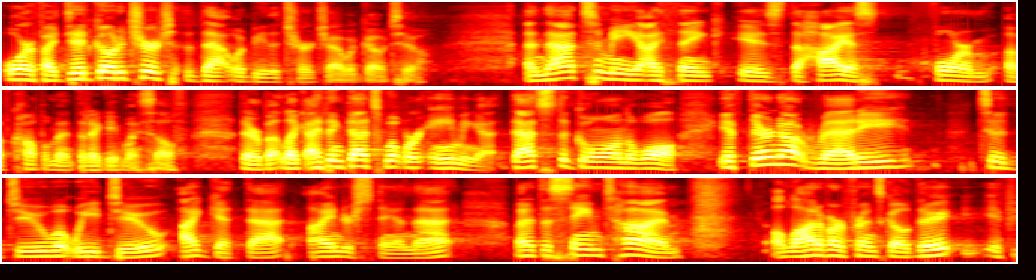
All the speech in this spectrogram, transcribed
Or if I did go to church, that would be the church I would go to. And that to me, I think, is the highest form of compliment that I gave myself there. But like, I think that's what we're aiming at. That's the goal on the wall. If they're not ready to do what we do, I get that. I understand that. But at the same time, a lot of our friends go, if,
